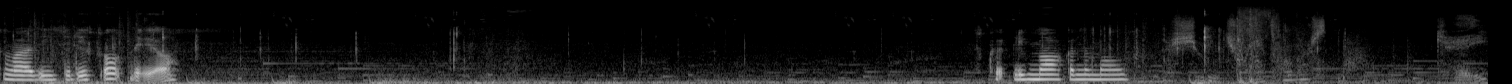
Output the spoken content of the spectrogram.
Where are these idiots? Oh, there. Let's quickly marking them all. They're shooting transformers? Okay.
